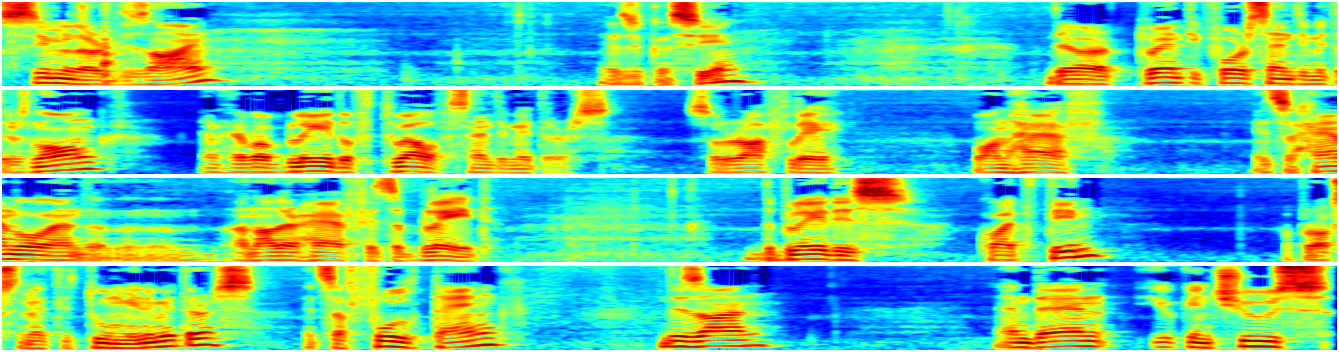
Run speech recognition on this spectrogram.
similar design as you can see they are 24 centimeters long and have a blade of 12 centimeters. So roughly one half it's a handle and another half is a blade. The blade is quite thin, approximately 2 millimeters. It's a full tang design. And then you can choose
